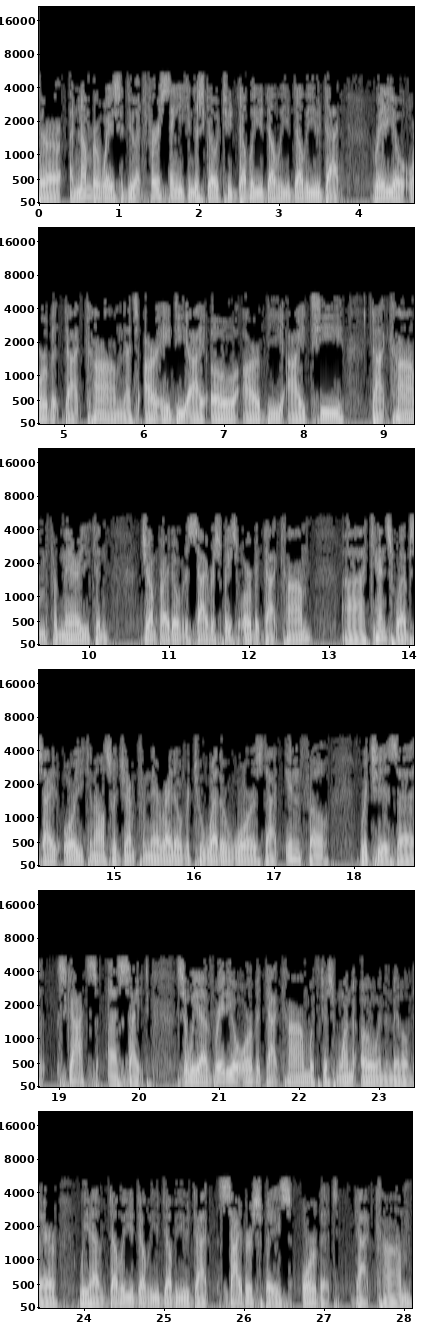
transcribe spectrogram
there are a number of ways to do it. First thing, you can just go to www.radioorbit.com. That's R A D I O R B I T.com. From there, you can jump right over to cyberspaceorbit.com, uh, Kent's website, or you can also jump from there right over to weatherwars.info, which is uh, Scott's uh, site. So we have radioorbit.com with just one O in the middle there. We have www.cyberspaceorbit.com.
